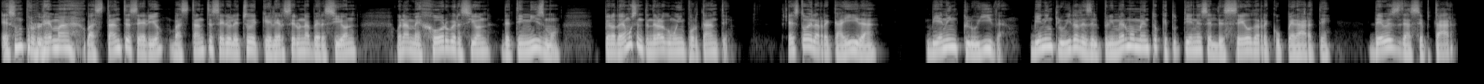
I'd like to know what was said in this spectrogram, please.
Es un problema bastante serio, bastante serio el hecho de querer ser una versión, una mejor versión de ti mismo, pero debemos entender algo muy importante esto de la recaída viene incluida, viene incluida desde el primer momento que tú tienes el deseo de recuperarte, debes de aceptar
